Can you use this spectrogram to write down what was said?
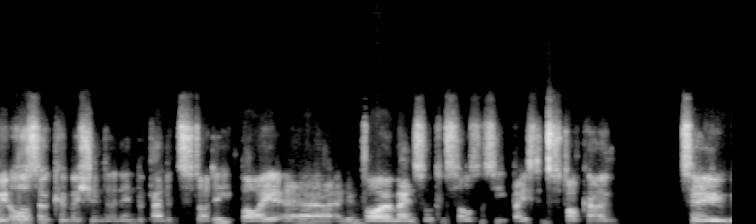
We also commissioned an independent study by uh, an environmental consultancy based in Stockholm to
